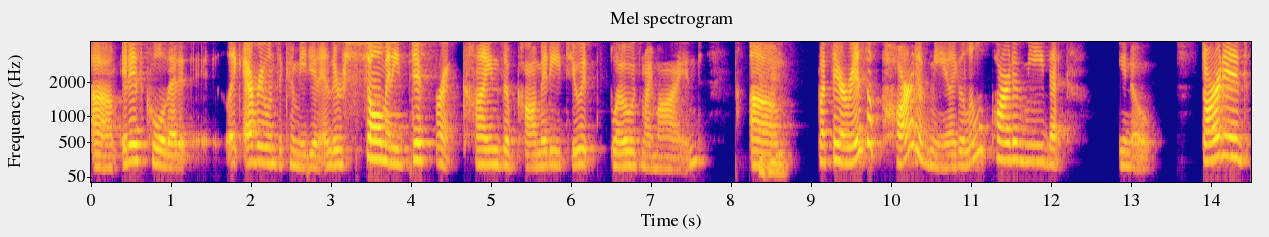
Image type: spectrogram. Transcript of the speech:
um, it is cool that it like everyone's a comedian, and there's so many different kinds of comedy too. It blows my mind. Um, But there is a part of me, like a little part of me that, you know, started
